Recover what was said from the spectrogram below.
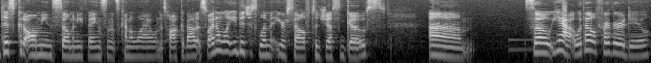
this could all mean so many things, and that's kind of why I want to talk about it. So I don't want you to just limit yourself to just ghosts. Um, so yeah, without further ado,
